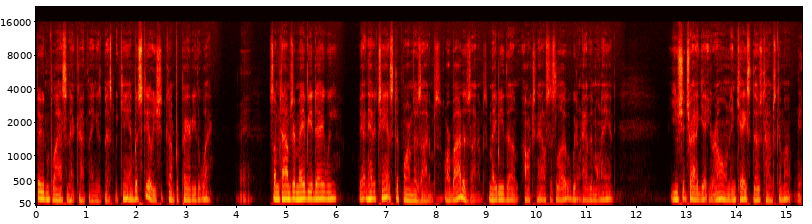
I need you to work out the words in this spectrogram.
food and flasks and that kind of thing as best we can. But still, you should come prepared either way. Right. Sometimes there may be a day we, we hadn't had a chance to farm those items or buy those items. Maybe the auction house is low. We don't have them on hand you should try to get your own in case those times come up. Yeah.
